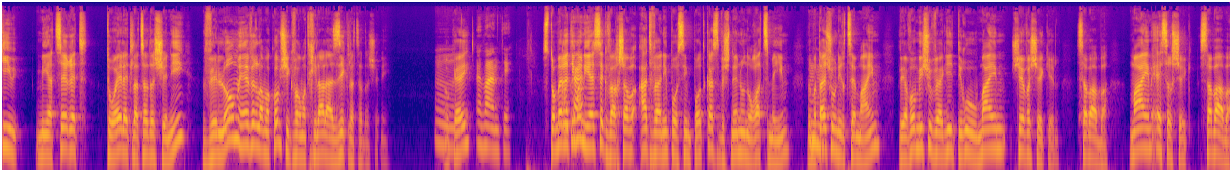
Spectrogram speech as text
היא מייצרת תועלת לצד השני, ולא מעבר למקום שהיא כבר מתחילה להזיק לצד השני, אוקיי? Mm, הבנתי. זאת אומרת, okay. אם אוקיי. אני עסק ועכשיו את ואני פה עושים פודקאסט ושנינו נורא צמאים, ומתישהו נרצה מים, ויבוא מישהו ויגיד, תראו, מים 7 שקל, סבבה. מים 10 שקל, סבבה.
